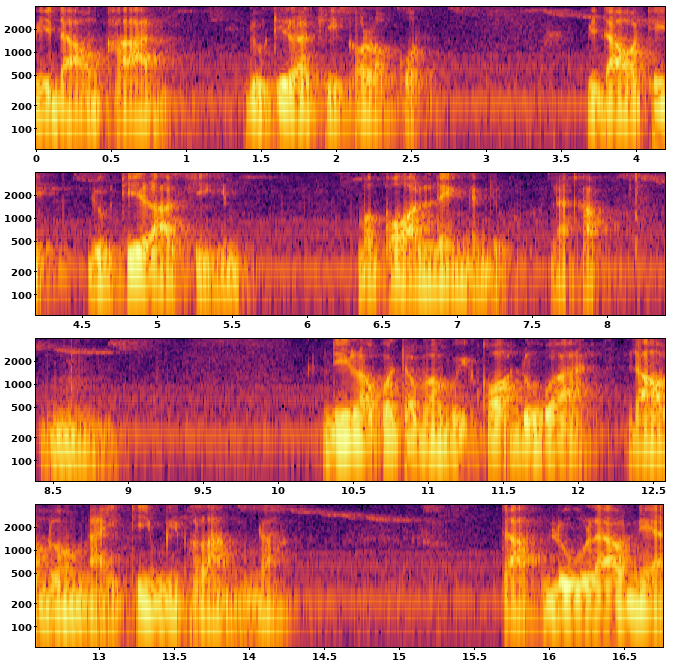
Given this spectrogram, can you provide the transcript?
มีดาวอังคาร อยู่ที่ราศีกรกฎ มีดาวอาทิตย์อยู่ที่ราศีมังกรเล็งกันอยู่นะครับ อืมนี้เราก็จะมาวิเคราะห์ดูว่า ดาวดวงไหนที่มีพลังนะจากดูแล้วเนี่ย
